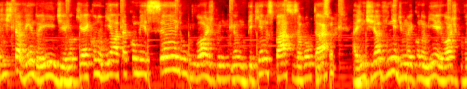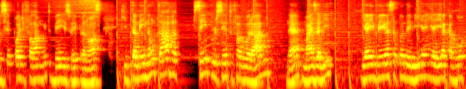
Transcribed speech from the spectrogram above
gente está vendo aí, Diego, que a economia ela está começando, lógico, em, em, pequenos passos a voltar. Isso. A gente já vinha de uma economia, e lógico, você pode falar muito bem isso aí para nós, que também não estava 100% favorável, né? Mas ali, e aí veio essa pandemia e aí acabou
